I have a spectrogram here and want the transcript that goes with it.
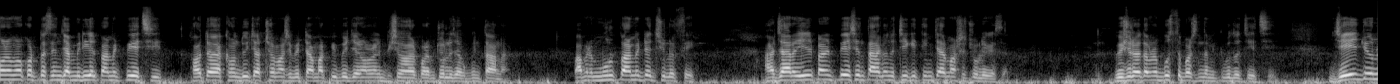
মনে মনে করতেছেন যে আমি রিয়েল পারমিট পেয়েছি, হয়তো এখন দুই, চার, ছয় মাসের ভিতরে আমার পিপেজের অনলাইন ভিসা হওয়ার পর আমি চলে যাব, কিন্তু তা না। আপনার মূল পারমিটটা ছিল ফেক আর যারা রিয়েল পারমিট পেয়েছেন, তারা কিন্তু ঠিকই তিন, চার মাসে চলে গেছে। বিষয়টা হয়তো আমরা বুঝতে পারছেন, আমি কী বলতে চেয়েছি। যেই জন্য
